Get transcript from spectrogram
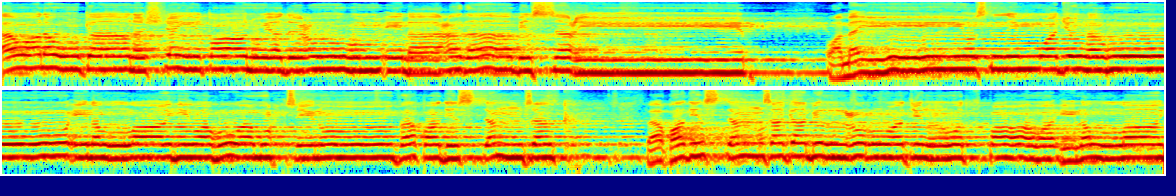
أولو كان الشيطان عذاب السعير. ومن يسلم وجهه إلى الله وهو محسن فقد استمسك فقد استمسك بالعروة الوثقى وإلى الله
